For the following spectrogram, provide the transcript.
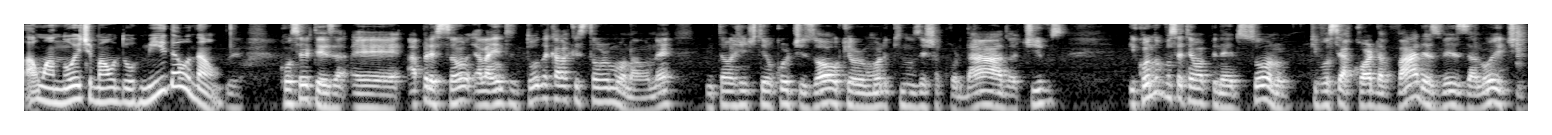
uma noite mal dormida ou não? É, com certeza. É, a pressão ela entra em toda aquela questão hormonal, né? Então a gente tem o cortisol, que é o hormônio que nos deixa acordado, ativos. E quando você tem uma apneia de sono, que você acorda várias vezes à noite,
